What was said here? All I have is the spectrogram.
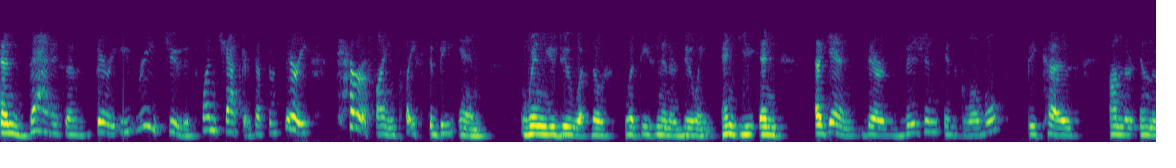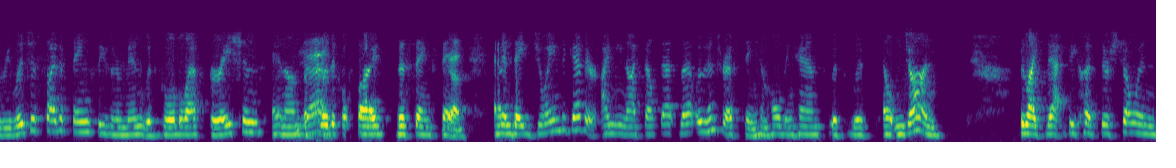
And that is a very you read Jude, it's one chapter. That's a very terrifying place to be in when you do what those what these men are doing. And you and again, their vision is global because on the in the religious side of things, these are men with global aspirations, and on the political side, the same thing. Yeah. And they joined together. I mean, I felt that that was interesting. Him holding hands with with Elton John, like that, because they're showing,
